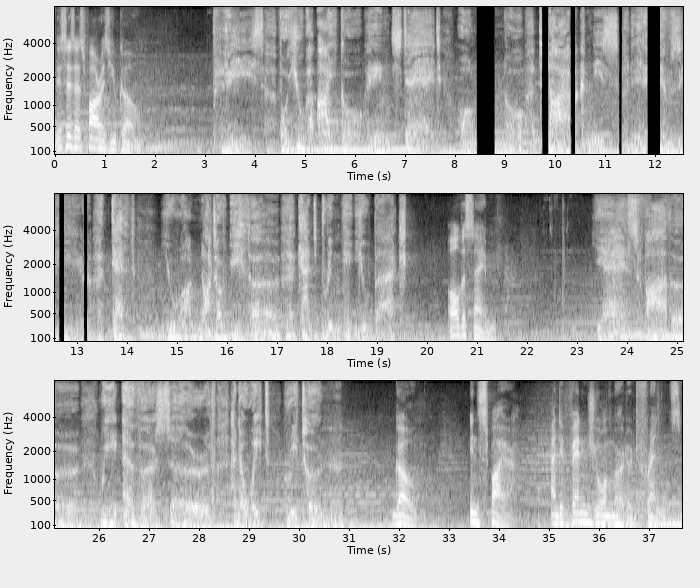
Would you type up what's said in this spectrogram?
This is as far as you go. Please, for you I go instead. Oh no, darkness lives here. Death, you are not of ether. Can't bring you back. All the same, Yes, Father. We ever serve and await return. go. Inspire. And avenge your murdered friends.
